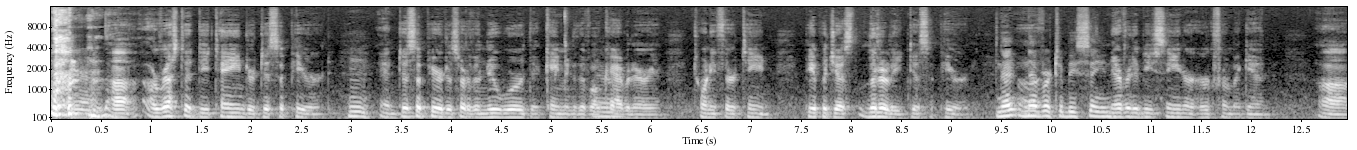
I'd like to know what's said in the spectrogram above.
Uh, arrested, detained, or disappeared. Hmm. And disappeared is sort of a new word that came into the vocabulary in 2013. People just literally disappeared. Ne uh, never to be seen. Never to be seen or heard from again. Uh,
